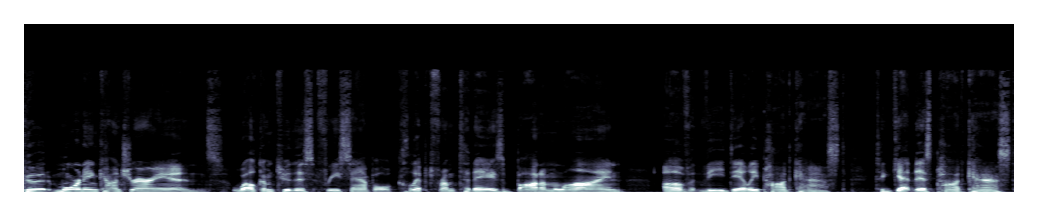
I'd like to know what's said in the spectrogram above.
Good morning, contrarians. Welcome to this free sample clipped from today's bottom line of the daily podcast. To get this podcast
